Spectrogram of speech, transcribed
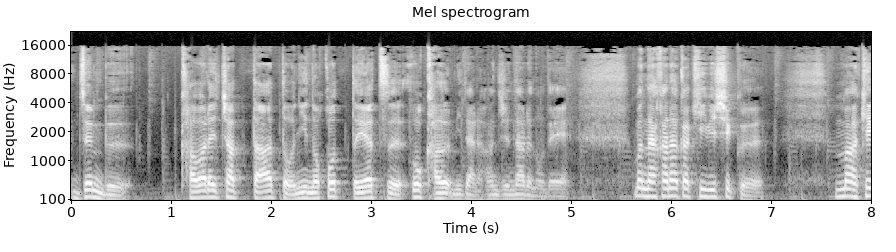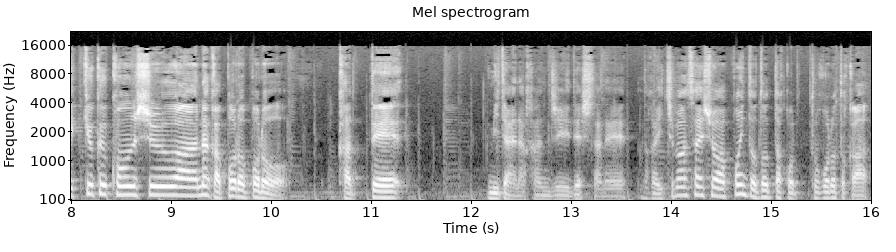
全部買われちゃった後に残ったやつを買うみたいな感じになるので、まあなかなか厳しく、まあ結局今週はなんかポロポロ買ってみたいな感じでしたね。だから一番最初はポイントを取ったところとか、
